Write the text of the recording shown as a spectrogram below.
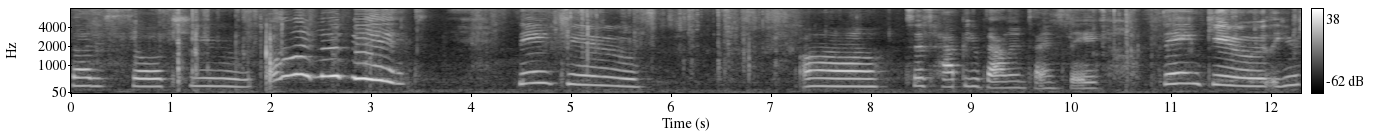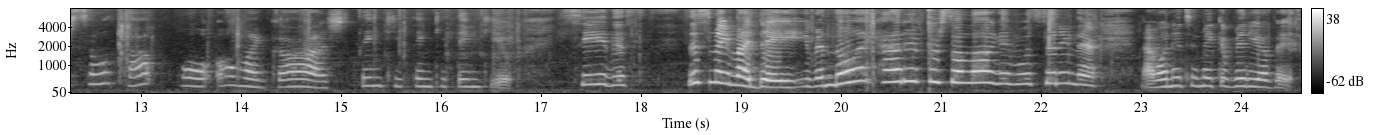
that is so cute. Oh, I love it. Thank you. Oh, it says Happy Valentine's Day. Thank you. You're so thoughtful. Oh my gosh. Thank you, thank you, thank you. See, this this made my day. Even though I had it for so long, it was sitting there. I wanted to make a video of it.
